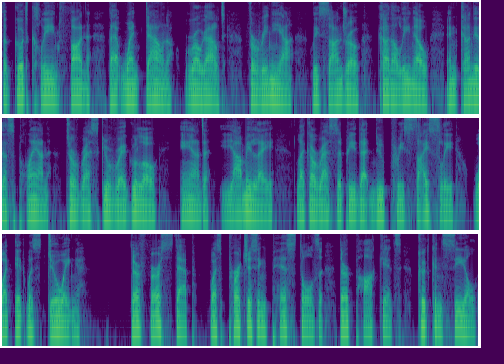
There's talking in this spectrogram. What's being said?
the good clean fun that went down wrote out Varinia, Lisandro, Catalino, and Candida's plan to rescue Regulo and Yamile like a recipe that knew precisely what it was doing. Their first step was purchasing pistols their pockets could conceal,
